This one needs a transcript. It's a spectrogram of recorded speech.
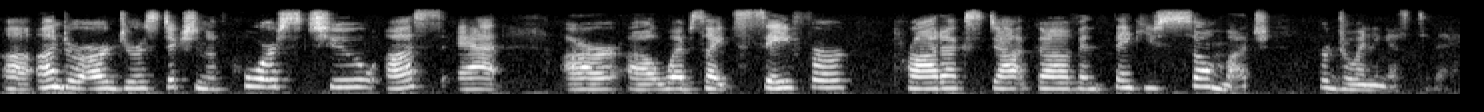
uh, under our jurisdiction, of course, to us at our uh, website saferproducts.gov. And thank you so much for joining us today.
